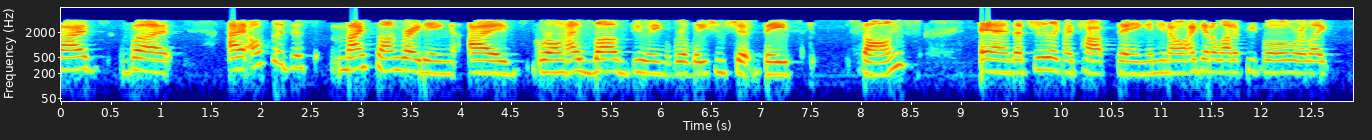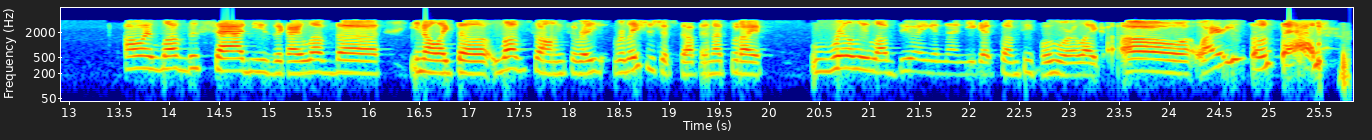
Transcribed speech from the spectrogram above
vibes. But I also just, my songwriting, I've grown, I love doing relationship based songs. And that's really like my top thing. And, you know, I get a lot of people who are like, oh, I love the sad music. I love the, you know, like the love songs, the re- relationship stuff, and that's what I really love doing. And then you get some people who are like, oh, why are you so sad?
